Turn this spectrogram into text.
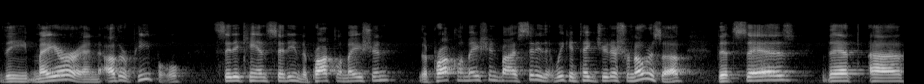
the mayor and other people, City of Kansas City, and the proclamation, the proclamation by a city that we can take judicial notice of that says that uh,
